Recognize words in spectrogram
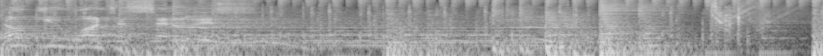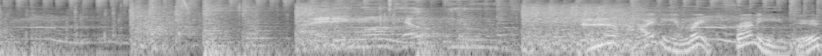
Don't you want to settle this? Hiding won't help you. I'm not hiding. I'm right in front of you, dude.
